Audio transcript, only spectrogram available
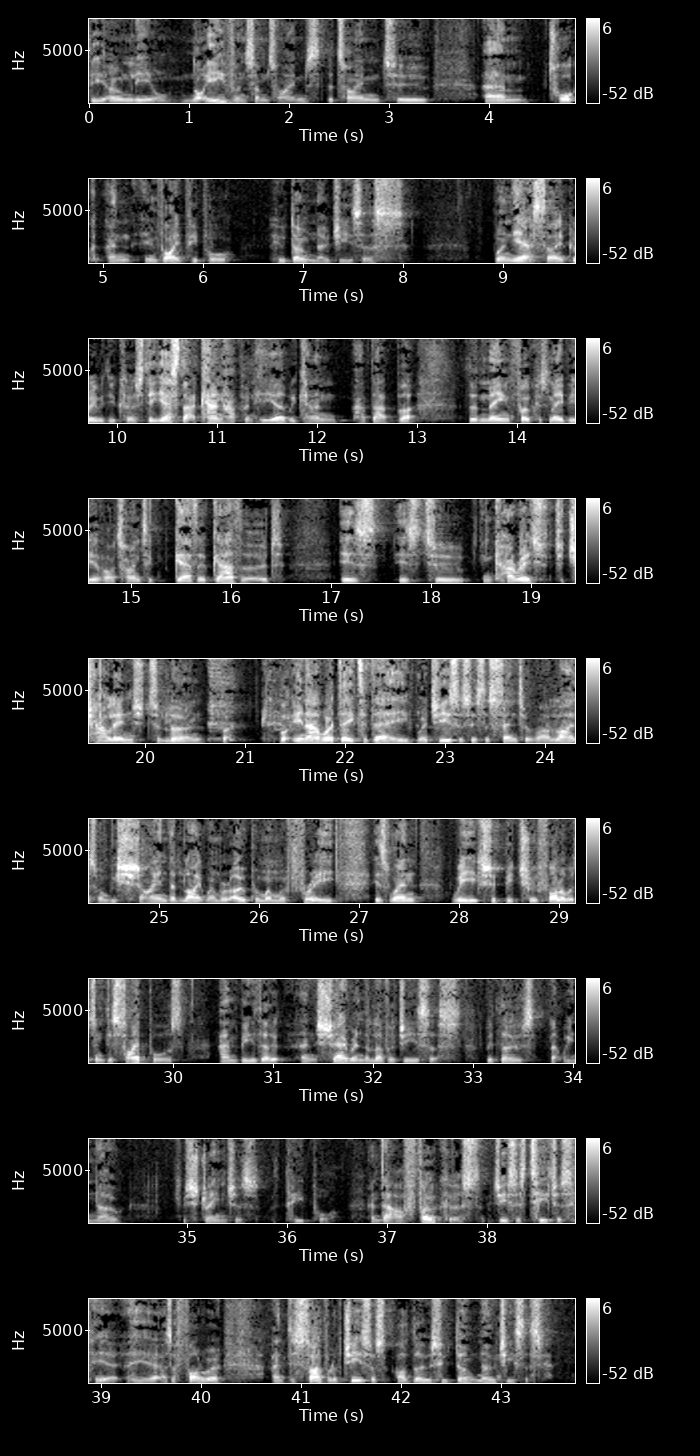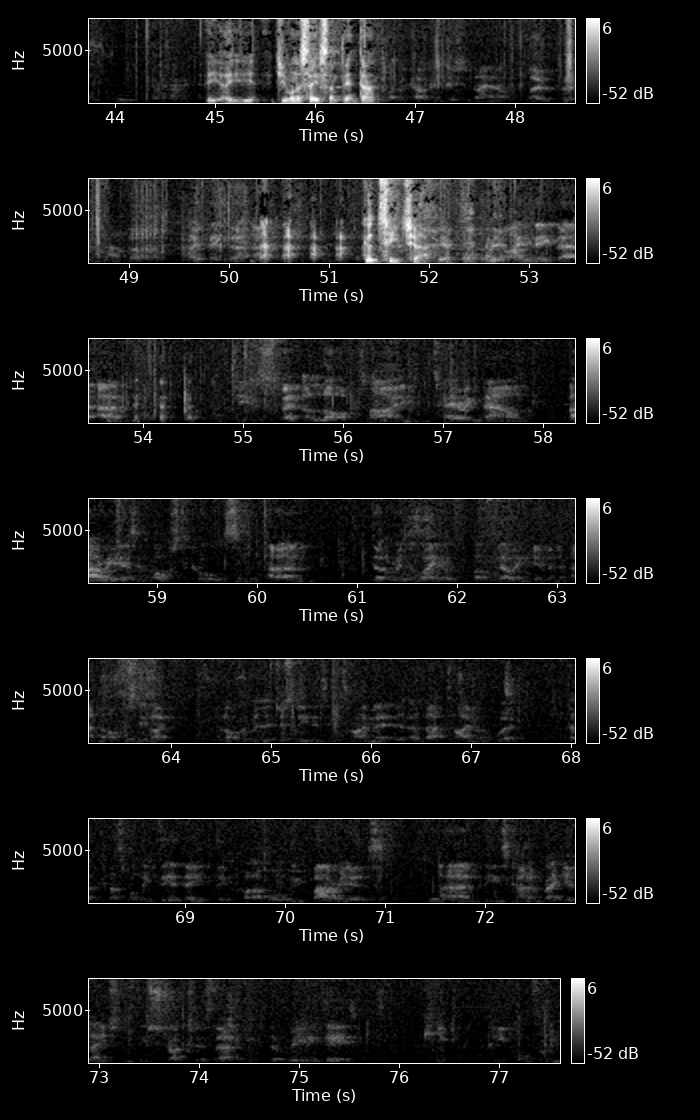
the only, or not even sometimes, the time to um, talk and invite people who don't know Jesus. When yes, I agree with you, Kirsty. Yes, that can happen here. We can have that, but the main focus, maybe, of our time together gathered, is is to encourage, to challenge, to learn, but but in our day to day, where Jesus is the center of our lives, when we shine the light, when we're open, when we're free, is when we should be true followers and disciples and be the and sharing the love of Jesus with those that we know, with strangers, with people. And that our focus, Jesus teaches here, here as a follower and disciple of Jesus, are those who don't know Jesus yet. Are- are you- Do you want to say something, Dan? Good conditioned I am. No, putting my hand up. I think that um, Good teacher. I think that um, Jesus spent a lot of time tearing down barriers and obstacles um, that were in the way of, of knowing Him, and, and obviously, like a lot of the religious leaders in time they, at that time were that, that's what they did. They they put up all these barriers and these kind of regulations, these structures that that really did keep people from engaging with God and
